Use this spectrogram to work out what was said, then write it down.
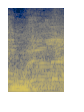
Ruler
